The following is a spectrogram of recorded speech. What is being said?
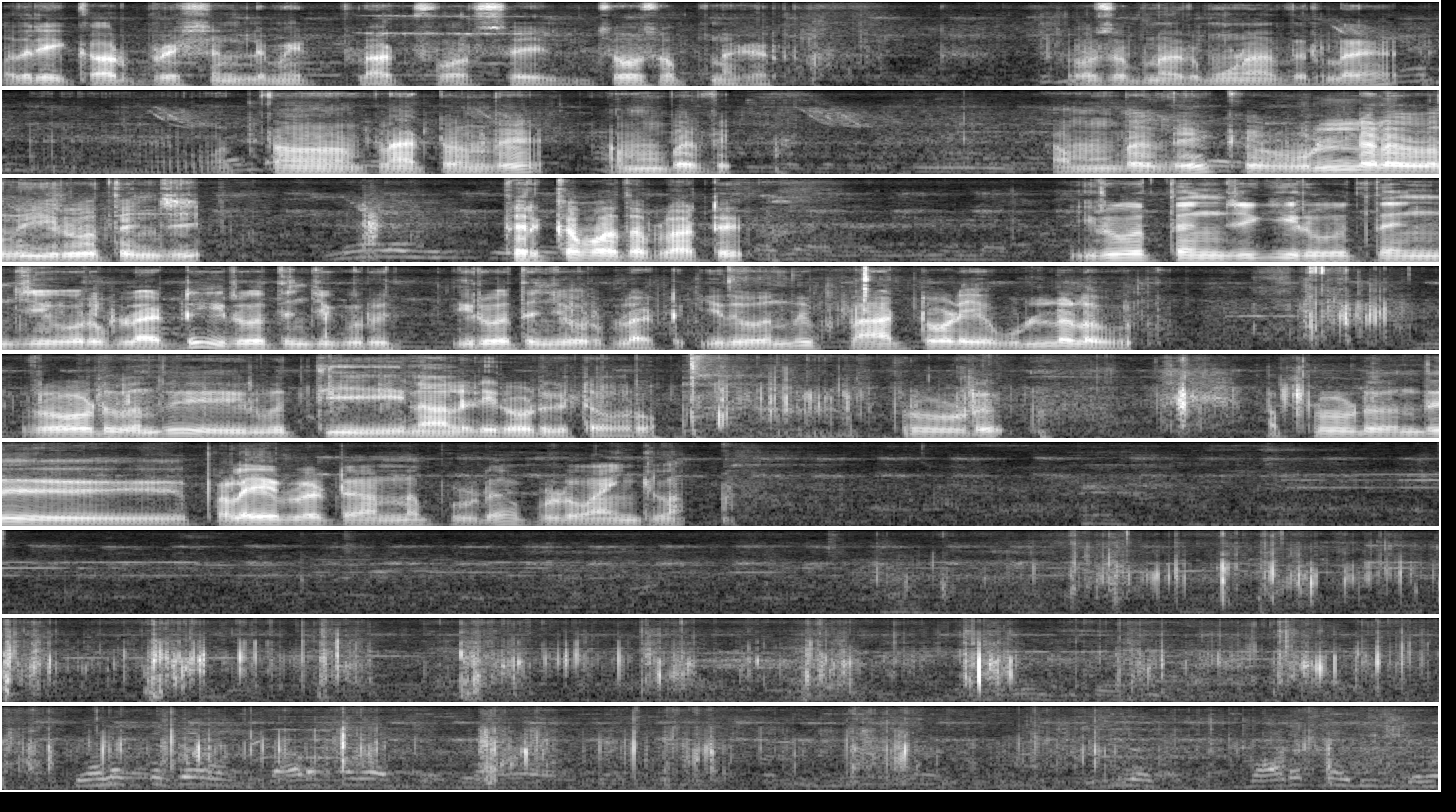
Madurai corporation limit flat for sale Joseph Nagar. Joseph Nagar மூணாவது தெருவில் மொத்தம் plot வந்து ஐம்பது. ஐம்பதுக்கு உள்ளளவு வந்து இருபத்தஞ்சி. தெற்க பார்த்த பிளாட்டு இருபத்தஞ்சிக்கு இருபத்தஞ்சி ஒரு பிளாட்டு இருபத்தஞ்சிக்கு ஒரு இருபத்தஞ்சி ஒரு பிளாட்டு. இது வந்து பிளாட்டோடைய உள்ளளவு. ரோடு வந்து இருபத்தி நாலு அடி ரோடு கிட்ட வரும். அப்ரூவ்டு. அப்ரூவ்டு வந்து பழைய பிளாட்டு அன்அப்ரூவ்டு அப்ரூவ்டு வாங்கிக்கலாம். வடக்கு அடிச்சு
